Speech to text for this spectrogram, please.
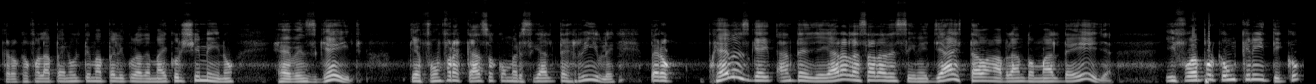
creo que fue la penúltima película de Michael Cimino, Heaven's Gate, que fue un fracaso comercial terrible, pero Heaven's Gate antes de llegar a la sala de cine ya estaban hablando mal de ella. Y fue porque un crítico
